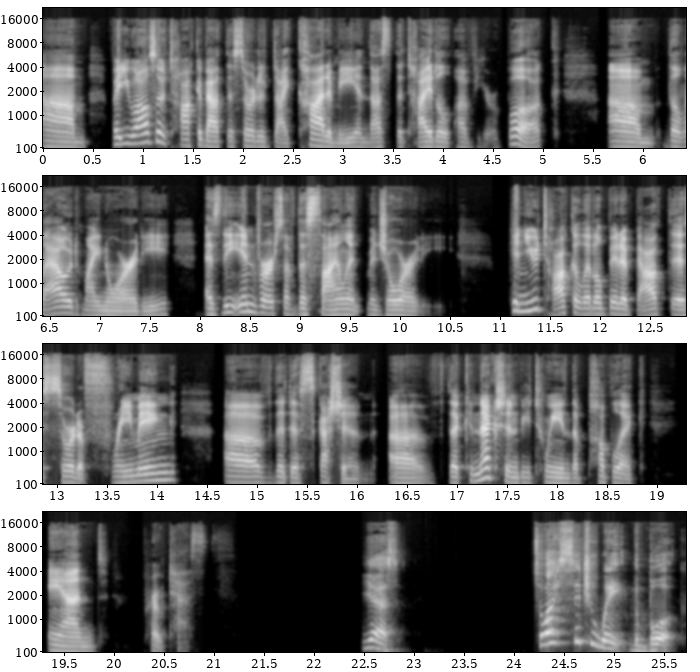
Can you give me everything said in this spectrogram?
Um, but you also talk about the sort of dichotomy, and thus the title of your book, um, The Loud Minority, as the inverse of the silent majority. Can you talk a little bit about this sort of framing of the discussion of the connection between the public and protests? Yes. So I situate the book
